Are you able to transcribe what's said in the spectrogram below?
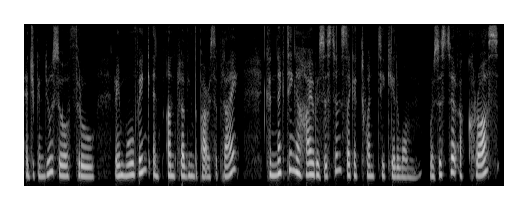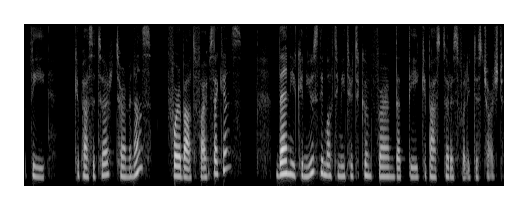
And you can do so through removing and unplugging the power supply, connecting a high resistance like a 20 kilo ohm resistor across the capacitor terminals for about 5 seconds. Then you can use the multimeter to confirm that the capacitor is fully discharged.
